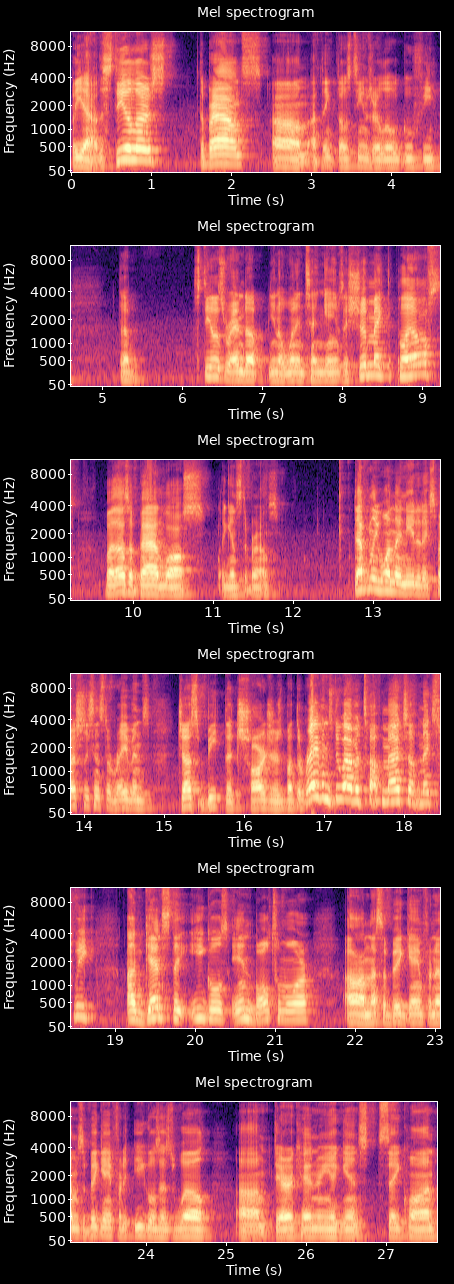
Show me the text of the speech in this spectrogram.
but yeah, the Steelers, the Browns. Um, I think those teams are a little goofy. The Steelers will end up, you know, winning ten games. They should make the playoffs, but that was a bad loss against the Browns definitely one they needed, especially since the Ravens just beat the Chargers. But the Ravens do have a tough matchup next week against the Eagles in Baltimore. Um, that's a big game for them. It's a big game for the Eagles as well. Um, Derrick Henry against Saquon.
